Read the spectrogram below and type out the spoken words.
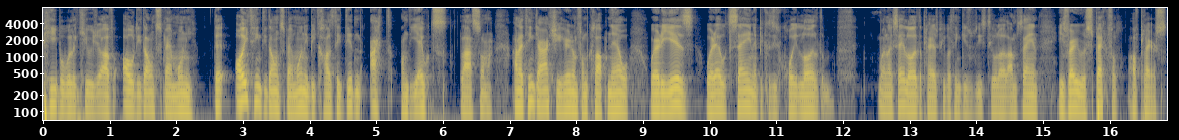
people will accuse you of oh they don't spend money. They, I think they don't spend money because they didn't act on the outs last summer, and I think I actually hear him from Klopp now, where he is without saying it because he's quite loyal. To, when I say loyal to players, people think he's, he's too loyal. I'm saying he's very respectful of players,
